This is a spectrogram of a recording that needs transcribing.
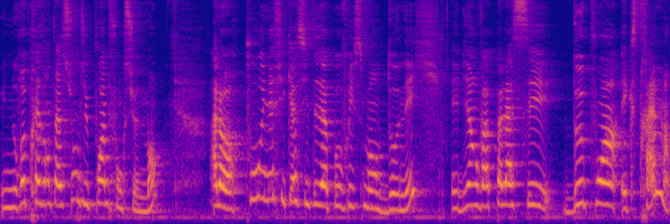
une représentation du point de fonctionnement. Alors, pour une efficacité d'appauvrissement donnée, eh bien, on va placer deux points extrêmes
